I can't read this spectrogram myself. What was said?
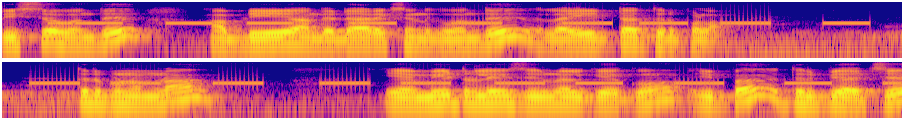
டிஷ்ஷை வந்து அப்படியே அந்த டைரெக்ஷனுக்கு வந்து லைட்டாக திருப்பலாம். திருப்பினோம்னா என் மீட்டர்லேயும் சிக்னல் கேட்கும் இப்போ திருப்பியாச்சு.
